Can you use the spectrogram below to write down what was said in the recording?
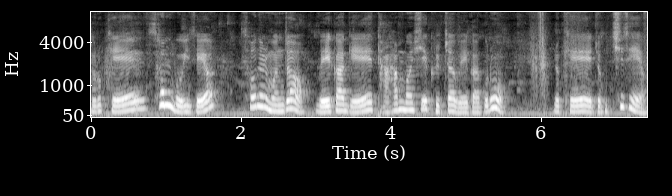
이렇게 선 보이세요? 선을 먼저 외곽에 다 한 번씩 글자 외곽으로 이렇게 좀 치세요.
